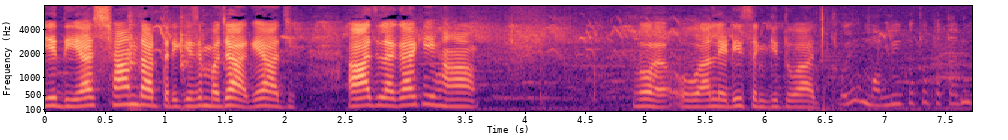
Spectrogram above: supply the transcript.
ये दिया शानदार तरीके से, मज़ा आ गया आज। आज लगा कि हाँ वो है, वो लेडी संगीत हुआ आज। मम्मी को तो पता नहीं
